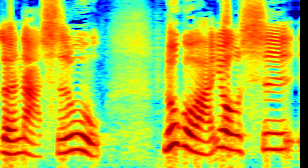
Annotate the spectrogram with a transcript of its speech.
人呐食物，如果啊又施。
